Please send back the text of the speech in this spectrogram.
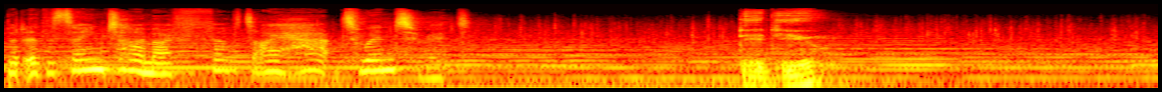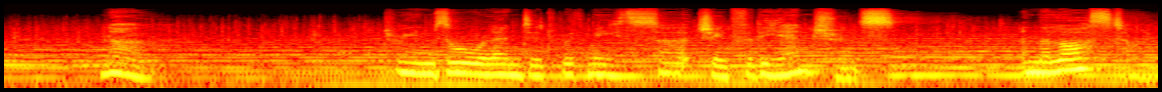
But at the same time, I felt I had to enter it. Did you? No. Dreams all ended with me searching for the entrance. And the last time,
